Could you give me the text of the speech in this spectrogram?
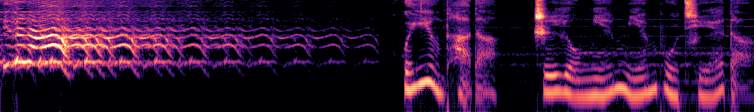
你在哪？”回应他的只有绵绵不绝的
